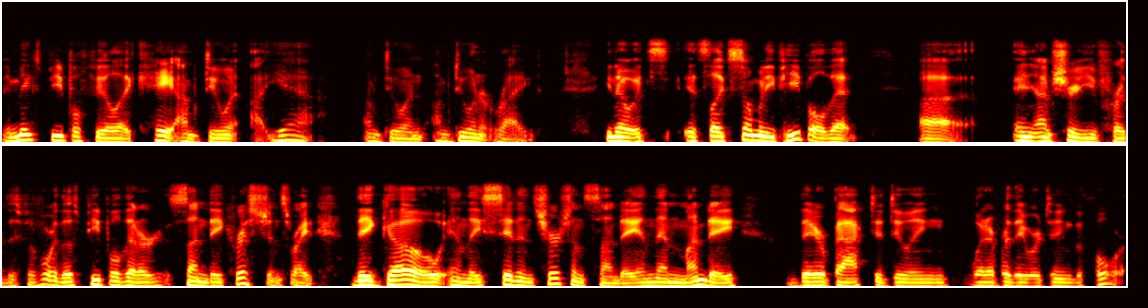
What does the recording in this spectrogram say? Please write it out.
It makes people feel like, hey, I'm doing, uh, yeah, I'm doing, I'm doing it right. You know, it's it's like so many people that. Uh, and I'm sure you've heard this before, those people that are Sunday Christians, right? They go and they sit in church on Sunday, and then Monday they're back to doing whatever they were doing before.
